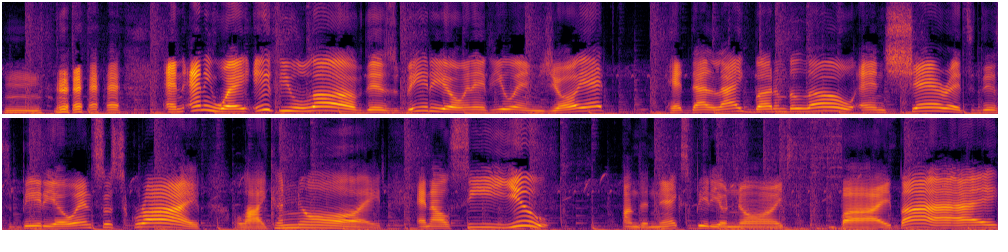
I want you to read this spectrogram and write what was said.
Hmm. and anyway, if you love this video and if you enjoy it, hit that like button below and share it this video and subscribe like a Noid. And I'll see you on the next video, Noids. Bye bye.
